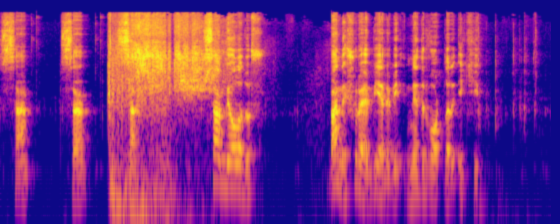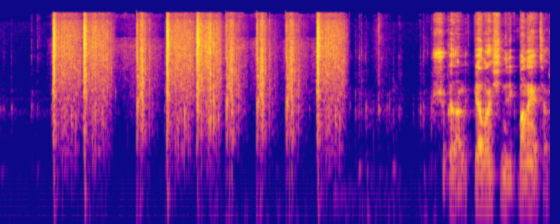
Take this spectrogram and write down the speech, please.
sen, sen, sen. Sen bir ola dur. Ben de şuraya bir yere bir Nether Ward'ları ekeyim. Şu kadarlık bir alan şimdilik bana yeter.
